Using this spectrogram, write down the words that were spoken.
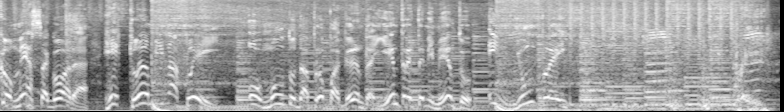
Começa agora, Reclame na Play. O mundo da propaganda e entretenimento em um play. Play.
